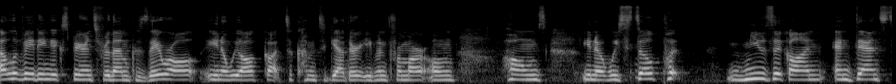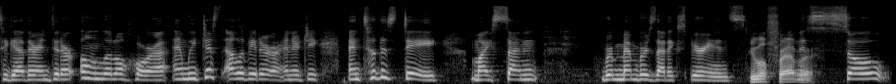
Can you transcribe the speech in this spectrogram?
elevating experience for them because they were all, you know, we all got to come together even from our own homes. You know, we still put music on and danced together and did our own little hora and we just elevated our energy. And to this day, my son remembers that experience. You will And forever. is so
